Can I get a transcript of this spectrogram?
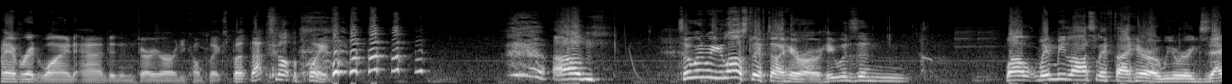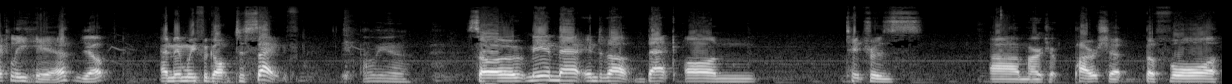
I have red wine and an inferiority complex, but that's not the point. Um, so when we last left our hero, he was in. well, when we last left our hero, we were exactly here, Yep. and then we forgot to save. Oh yeah. So me and Matt ended up back on Tetra's um, Pirate ship. pirate ship before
